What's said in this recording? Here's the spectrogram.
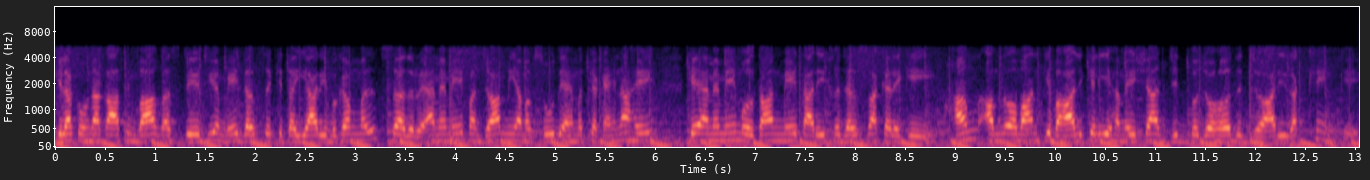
قلعہ کوہنا قاسم باغ اسٹیڈیم میں جلسے کی تیاری مکمل۔ صدر ایم ایم اے پنجاب میاں مقصود احمد کا کہنا ہے کہ ایم ایم اے ملتان میں تاریخ جلسہ کرے گی۔ ہم امن و امان کی بحالی کے لیے ہمیشہ جد و جہد جاری رکھیں گے۔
